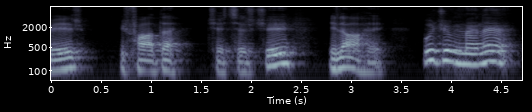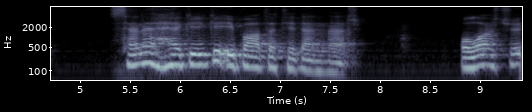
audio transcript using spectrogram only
bir ifadə keçir ki, İlahi, bu gün mənə sənə həqiqi ibadət edənlər, onlar ki,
